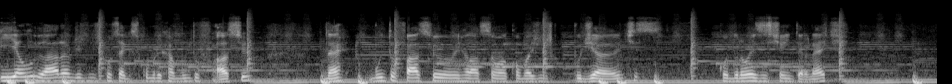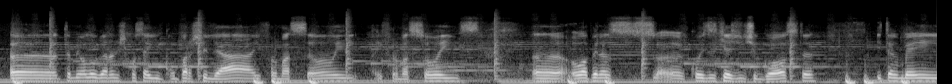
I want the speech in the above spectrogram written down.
E é um lugar onde a gente consegue se comunicar muito fácil, né? Muito fácil em relação a como a gente podia antes, quando não existia internet. Uh, também é um lugar onde a gente consegue compartilhar informação e, informações, uh, ou apenas uh, coisas que a gente gosta e também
